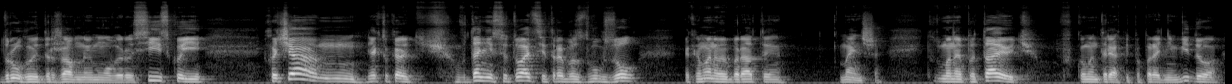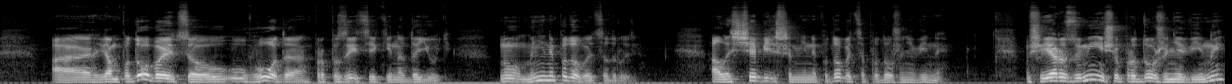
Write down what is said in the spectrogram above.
другої державної мови російської. Хоча, як то кажуть, в даній ситуації треба з двох зол, як на мене, вибирати менше. Тут мене питають в коментарях під попереднім відео, а вам подобається угода, пропозиції, які надають. Ну, мені не подобається, друзі. Але ще більше мені не подобається продовження війни. Тому що я розумію, що продовження війни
